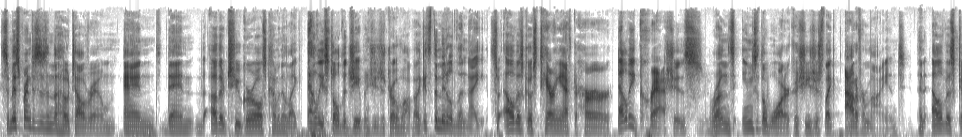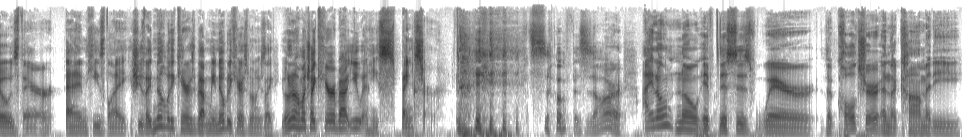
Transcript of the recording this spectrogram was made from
So Miss Prentice is in the hotel room, and then the other two girls come in. They're like, Ellie stole the Jeep and she just drove off. Like, it's the middle of the night. So Elvis goes tearing after her. Ellie crashes, runs into the water because she's just like out of her mind. Then Elvis goes there, and he's like, she's like, nobody cares about me. Nobody cares about me. He's like, you don't know how much I care about you? And he spanks her. it's so bizarre. I don't know if this is where the culture and the comedy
